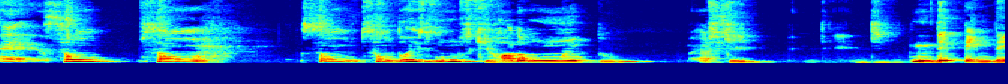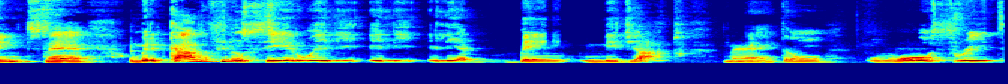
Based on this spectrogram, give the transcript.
é, são, são, são, são dois mundos que rodam muito, acho que independentes, né? O mercado financeiro ele, ele, ele é bem imediato, né? Então Wall Street,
